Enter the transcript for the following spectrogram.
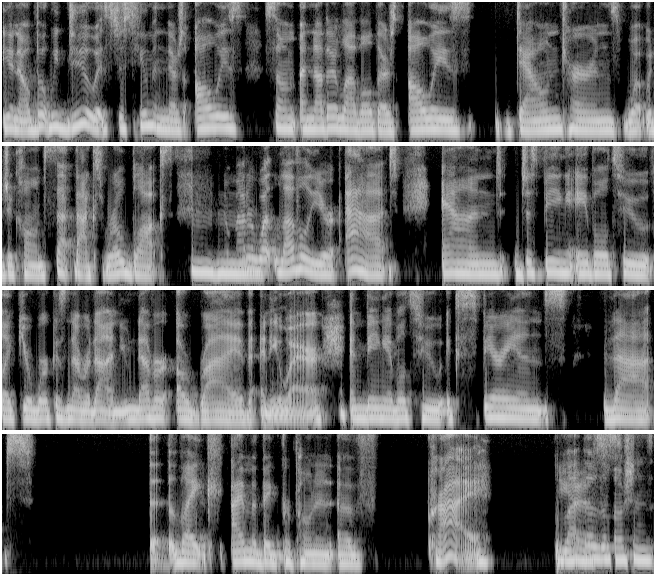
you know but we do. It's just human. There's always some another level. There's always downturns what would you call them setbacks roadblocks no matter what level you're at and just being able to like your work is never done. You never arrive anywhere. And being able to experience that uh, like i'm a big proponent of cry. Let those emotions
